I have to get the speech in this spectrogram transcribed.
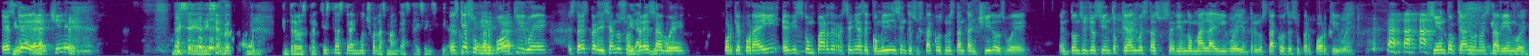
es Mira, que eh. al Chile. Dice, dice Alberto, a ver, entre los taxistas traen mucho las mangas, ahí se inspira. Es que Super. Porky, güey, está desperdiciando su Mira, empresa, güey. Porque por ahí he visto un par de reseñas de comida y dicen que sus tacos no están tan chidos, güey. Entonces yo siento que algo está sucediendo mal ahí, güey, entre los tacos de Super Porky, güey. Siento que algo no está bien, güey.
